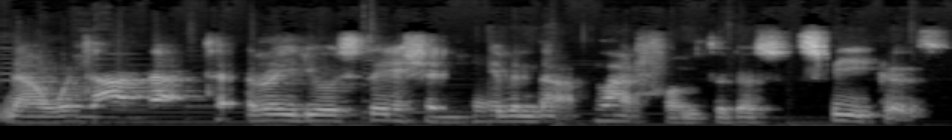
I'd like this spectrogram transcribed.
Now, without that radio station giving that platform to the speakers,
